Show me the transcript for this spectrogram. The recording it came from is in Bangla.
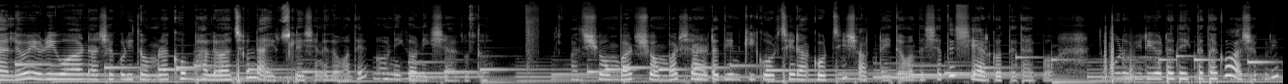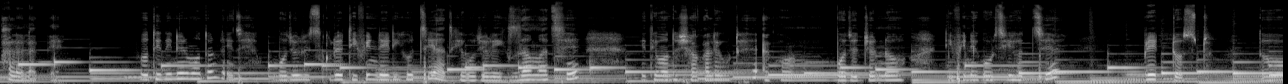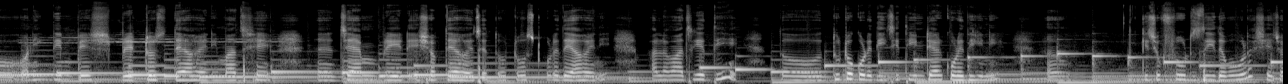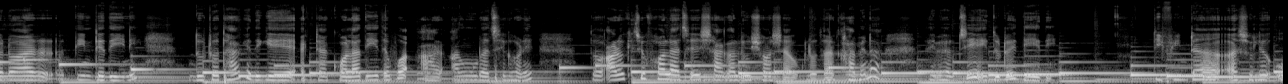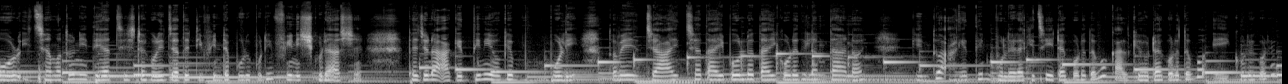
হ্যালো এভরিওয়ান আশা করি তোমরা খুব ভালো আছো। লাইভ স্লেশনে তোমাদের অনেক অনেক স্বাগত। আজ সোমবার সোমবার সারাটা দিন কি করছি, না করছি, সবটাই তোমাদের সাথে শেয়ার করতে থাকব। তো পুরো ভিডিওটা দেখতে থাকো, আশা করি ভালো লাগবে। প্রতিদিনের মতন এই যে বোজোর স্কুলে টিফিন রেডি করছি, আজকে বোজোর এক্সাম আছে। রীতিমতো সকালে উঠে এখন বোজোর জন্য টিফিনে করছি হচ্ছে ব্রেড টোস্ট তো অনেক দিন বেশ ব্রেড টোস্ট দেওয়া হয়নি, মাঝে জ্যাম ব্রেড এসব দেওয়া হয়েছে, তো টোস্ট করে দেওয়া হয়নি। ভাবলাম আজকে দিই, তো দুটো করে দিয়েছি, তিনটে আর করে দিইনি। কিছু ফ্রুটস দিয়ে দেবো বলে সেই জন্য আর তিনটে দিইনি। দুটো থাক, এদিকে একটা কলা দিয়ে দেবো, আর আঙুর আছে ঘরে। তো আরও কিছু ফল আছে শাকালু শশা ওগুলো তো আর খাবে না, তাই ভাবছি এই দুটোই দিয়ে দিই। টিফিনটা আসলে ওর ইচ্ছা মতনই দেওয়ার চেষ্টা করি যাতে টিফিনটা পুরোপুরি ফিনিশ করে আসে। তাই জন্য আগের দিনই ওকে বলি, তবে যা ইচ্ছা তাই বলল, তাই করে দিলাম তা নয়। কিন্তু আগের দিন বলে রাখেছি, এটা করে দেবো, কালকে ওটা করে দেবো, এই করে করে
